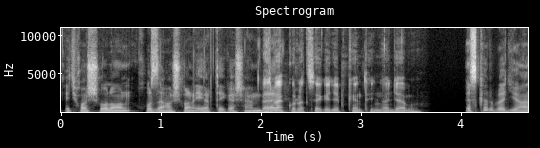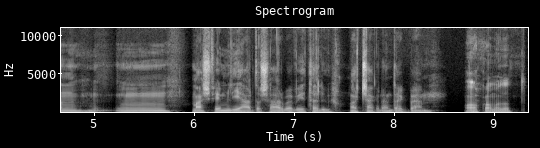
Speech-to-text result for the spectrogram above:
egy hasonlóan, hozzá hasonlóan értékes ember. Ez mekkora cég egyébként így nagyjából? Ez körülbelül egy olyan mm, másfél milliárdos árbevételű nagyságrendekben. Alkalmazott?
